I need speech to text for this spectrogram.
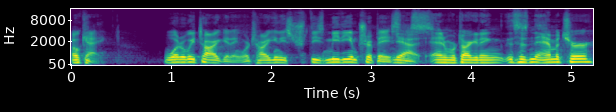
Okay. What are we targeting? We're targeting these these medium trip aces. Yeah, and we're targeting. This is an amateur.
